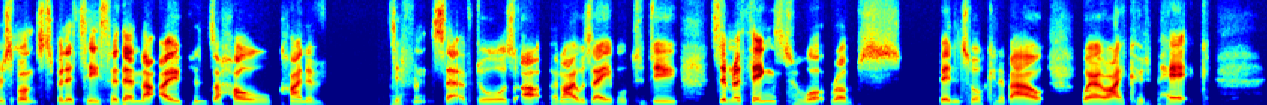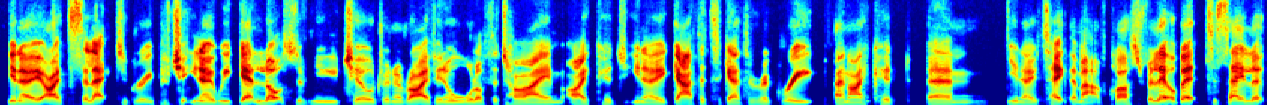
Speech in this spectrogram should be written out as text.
responsibility. So then that opens a whole kind of different set of doors up. And I was able to do similar things to what Rob's been talking about, where I could pick you know, I'd select a group of, you know, we'd get lots of new children arriving all of the time. I could, you know, gather together a group and I could, um, you know, take them out of class for a little bit to say, look,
